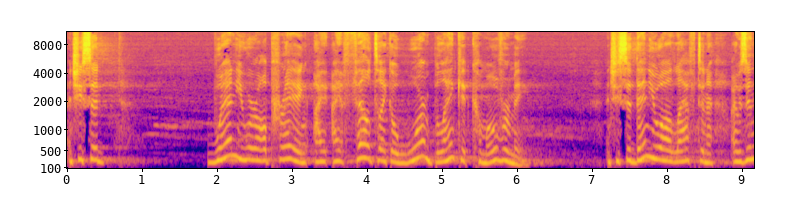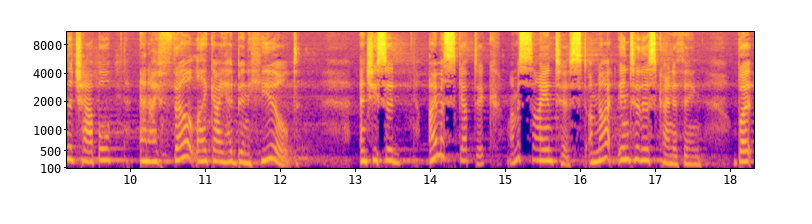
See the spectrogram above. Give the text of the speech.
And she said, When you were all praying, I, I felt like a warm blanket come over me. And she said, Then you all left, and I was in the chapel, and I felt like I had been healed. And she said, I'm a skeptic, I'm a scientist, I'm not into this kind of thing. But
